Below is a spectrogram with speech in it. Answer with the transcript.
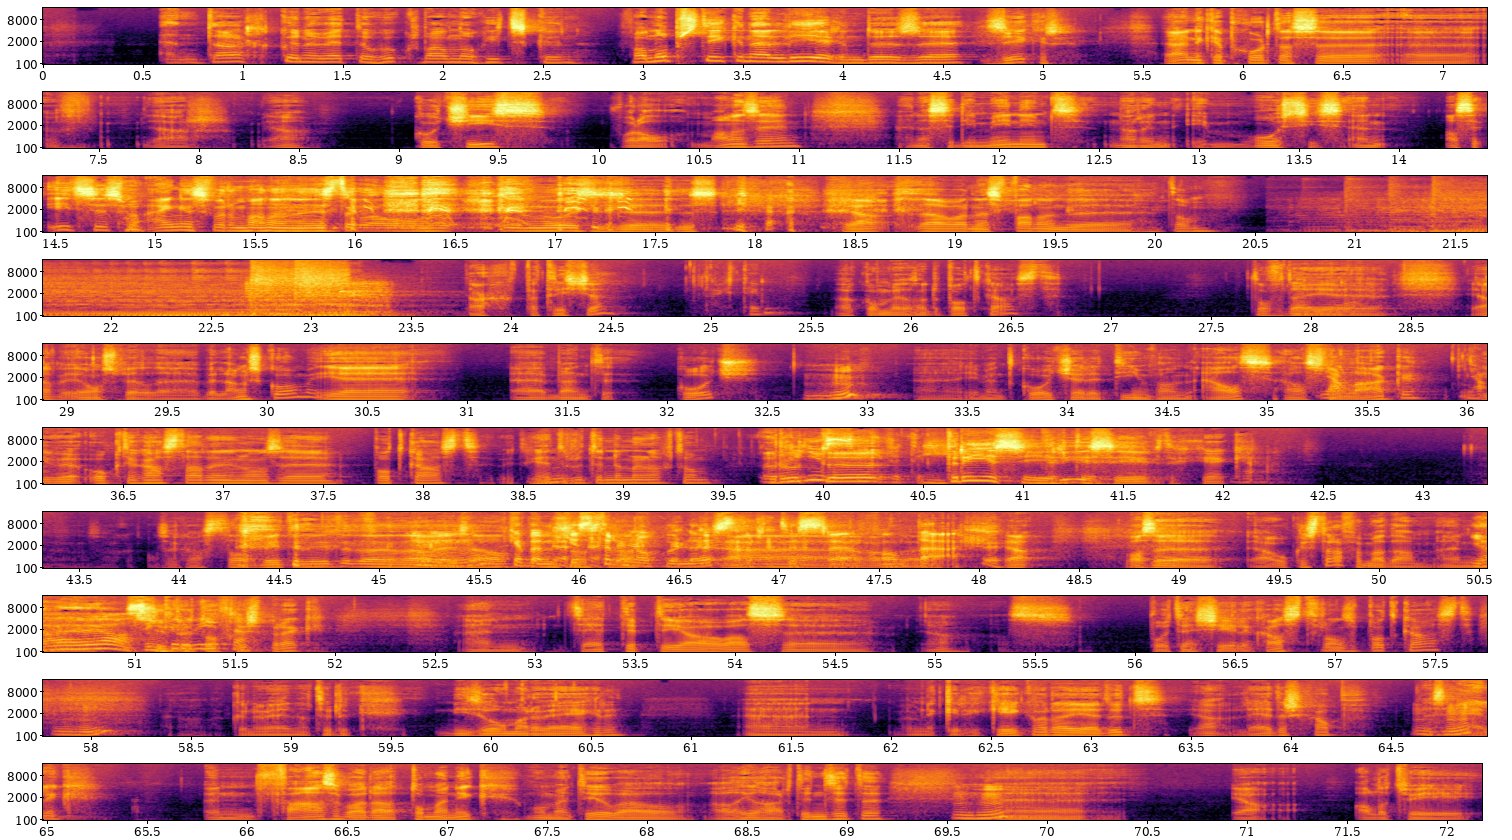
En daar kunnen wij toch ook wel nog iets kunnen van opsteken en leren. Dus eh, Zeker. Ja, en ik heb gehoord dat ze eh, daar, ja, coaches vooral mannen zijn en dat ze die meeneemt naar hun emoties. En als er iets is wat eng is voor mannen, dan is het toch wel onze emoties. eh. Dus ja, dat wordt een spannende, Tom. Dag Patricia, Dag Tim. welkom bij ons op de podcast. Tof dat je ja, bij ons wil, eh, wil langskomen. Jij eh, bent coach. Mhm. Eh, je bent coach uit het team van Els, Els Ja. van Laken, Ja. die we ook te gast hadden in onze podcast. Weet jij het routenummer nog, Tom? route 73. 73. 73, kijk. Ja. Onze gast al beter weten dan, wij zelf. Ik heb hem gisteren nog beluisterd, Ja, dus vandaar. Ja, was eh, ja, ook een straffe madame. En, Ja, ja, ja, zeker super tof gesprek. En zij tipte jou als, eh, ja, als potentiële gast voor onze podcast. Mhm. Ja, dat kunnen wij natuurlijk niet zomaar weigeren. En we hebben een keer gekeken wat jij doet. Ja, leiderschap. Dat is eigenlijk een fase waar dat Tom en ik momenteel wel, heel hard in zitten. Eh, ja, alle twee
